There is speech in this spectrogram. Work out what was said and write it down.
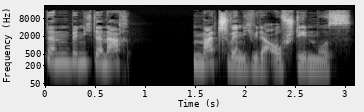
dann bin ich danach matsch, wenn ich wieder aufstehen muss.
